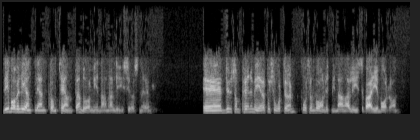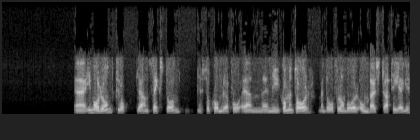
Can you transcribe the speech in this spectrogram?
det var väl egentligen kontentan då av min analys just nu. Eh, du som prenumererar på short term får som vanligt min analys varje morgon. Eh, imorgon klockan 16 så kommer du att få en ny kommentar, men då från vår omvärldsstrateg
